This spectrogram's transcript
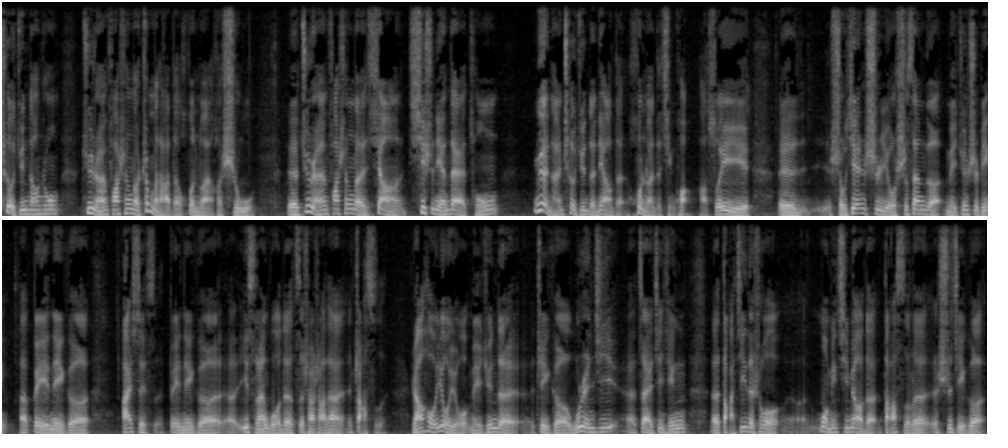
撤军当中，居然发生了这么大的混乱和失误。呃，居然发生了像七十年代从越南撤军的那样的混乱的情况啊！所以，呃，首先是有十三个美军士兵呃被那个 ISIS 被那个呃伊斯兰国的自杀炸弹炸死，然后又有美军的这个无人机呃在进行呃打击的时候，呃，莫名其妙的打死了十几个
